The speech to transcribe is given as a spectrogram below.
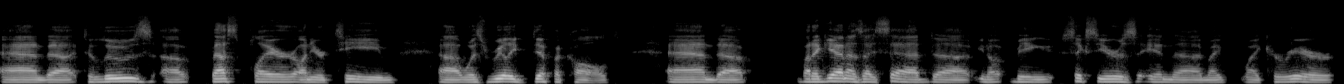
and uh, to lose a best player on your team was really difficult. And but again, as I said, you know, being six years in my my career,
